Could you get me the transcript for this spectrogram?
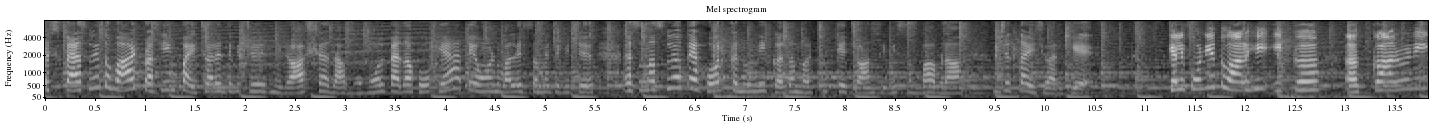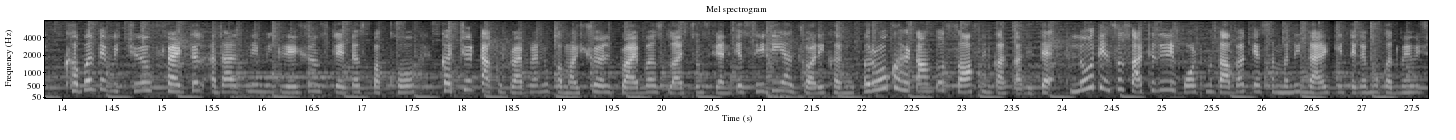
ਇਸ ਫੈਸਲੇ ਤੋਂ ਬਾਅਦ ਟਰੱਕਿੰਗ ਭਾਈਚਾਰੇ ਦੇ ਵਿੱਚ ਨਿਰਾਸ਼ਾ ਦਾ ਮਾਹੌਲ ਪੈਦਾ ਹੋ ਗਿਆ ਅਤੇ ਆਉਣ ਵਾਲੇ ਸਮੇਂ ਦੇ ਵਿੱਚ ਇਸ ਮਸਲੇ ਉੱਤੇ ਹੋਰ ਕਾਨੂੰਨੀ ਕਦਮ ਚੁੱਕੇ ਜਾਣ ਦੀ ਵੀ ਸੰਭਾਵਨਾ ਜਤਾਈ ਜਾ ਰਹੀ ਹੈ। ਕੈਲੀਫੋਰਨੀਆ ਤੋਂ ਆ ਰਹੀ ਇੱਕ ਕਾਨੂੰਨੀ ਖਬਰ ਦੇ ਵਿੱਚ ਫੈਡਰਲ ਅਦਾਲਤ ਨੇ ਇਮੀਗ੍ਰੇਸ਼ਨ ਸਟੇਟਸ ਪੱਖੋਂ ਕੱਚੇ ਟਰੱਕ ਡਰਾਈਵਰਾਂ ਨੂੰ ਕਮਰਸ਼ੀਅਲ ਡਰਾਈਵਰਸ ਲਾਇਸੈਂਸ ਯਾਨੀ ਕਿ ਸੀਡੀਐਲ ਜਾਰੀ ਕਰਨ ਰੋਕ ਹਟਾਉਣ ਤੋਂ ਸਾਫ਼ ਇਨਕਾਰ ਕਰ ਦਿੱਤਾ ਹੈ। ਲੋ 360 ਦੀ ਰਿਪੋਰਟ ਮੁਤਾਬਕ ਇਸ ਸੰਬੰਧੀ ਦਾਇਰ ਕੀਤੇ ਗਏ ਮੁਕੱਦਮੇ ਵਿੱਚ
